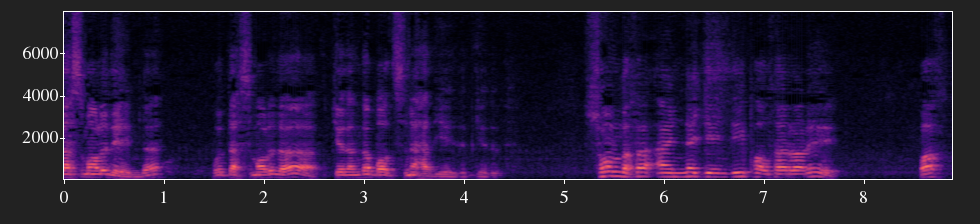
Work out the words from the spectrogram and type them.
dəsmalı deyim də, o dəsmalı da gedəndə bacısına hədiyyə edib gedib. Son dəfə əyninə geyindiyi paltarları bax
